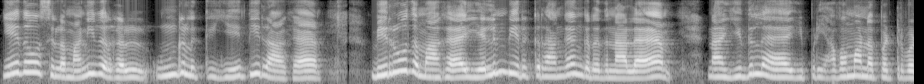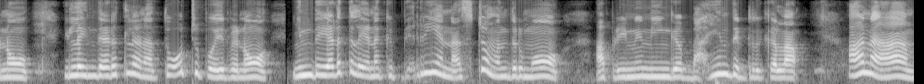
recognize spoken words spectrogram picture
ஏதோ சில மனிதர்கள் உங்களுக்கு எதிராக விரோதமாக எழும்பி இருக்கிறாங்கங்கிறதுனால நான் இதில் இப்படி அவமானப்பட்டுருவேனோ? இல்லை இந்த இடத்துல நான் தோற்று போயிடுவேனோ இந்த இடத்துல எனக்கு பெரிய நஷ்டம் வந்துருமோ? அப்படின்னு நீங்கள் பயந்துட்டு இருக்கலாம் ஆனால்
